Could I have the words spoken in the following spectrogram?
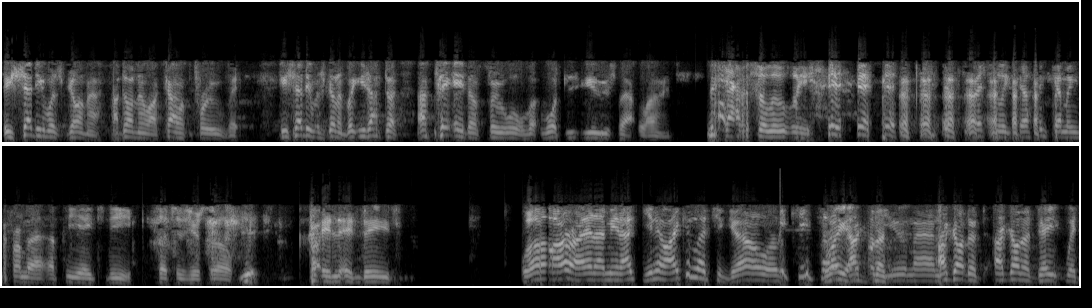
He said he was gonna. I don't know. I can't prove it. He said he was gonna, but you'd have to. I pity the fool that wouldn't use that line. Absolutely. Especially coming from a, a PhD such as yourself. In- Indeed. Well, all right. I mean, I you know I can let you go or keep talking Wait, I got to a, you, man. I got a, I got a date with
